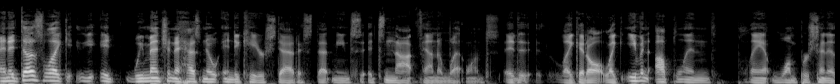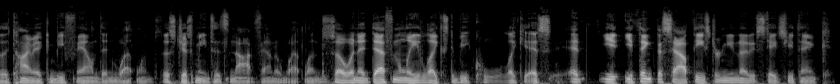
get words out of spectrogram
and it does like it we mentioned it has no indicator status. That means it's not found in wetlands. It like at all like even upland plant 1% of the time it can be found in wetlands. This just means it's not found in wetlands. So and it definitely likes to be cool. Like it's it you, you think the southeastern united states you think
